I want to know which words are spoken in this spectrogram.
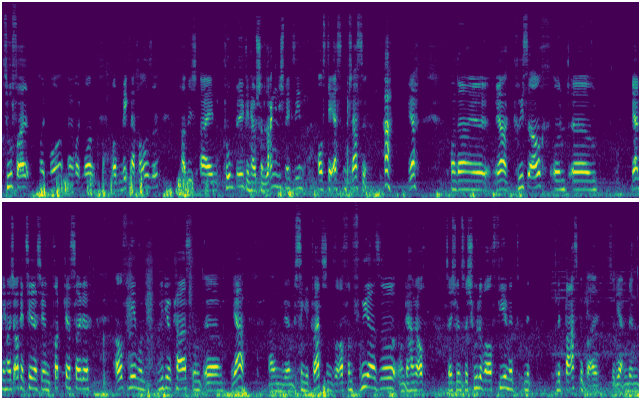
Zufall, heute Morgen, äh, heute Morgen auf dem Weg nach Hause habe ich einen Kumpel, den habe ich schon lange nicht mehr gesehen, aus der ersten Klasse. Ha! Ja. Und dann, äh, ja, Grüße auch. Und ähm, ja, dem habe ich auch erzählt, dass wir einen Podcast heute aufnehmen und Videocast und ähm, ja, haben wir ein bisschen gequatscht und so auch von früher so. Und da haben wir auch, zum Beispiel unsere Schule war auch viel mit, mit, mit Basketball. So, die hatten den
